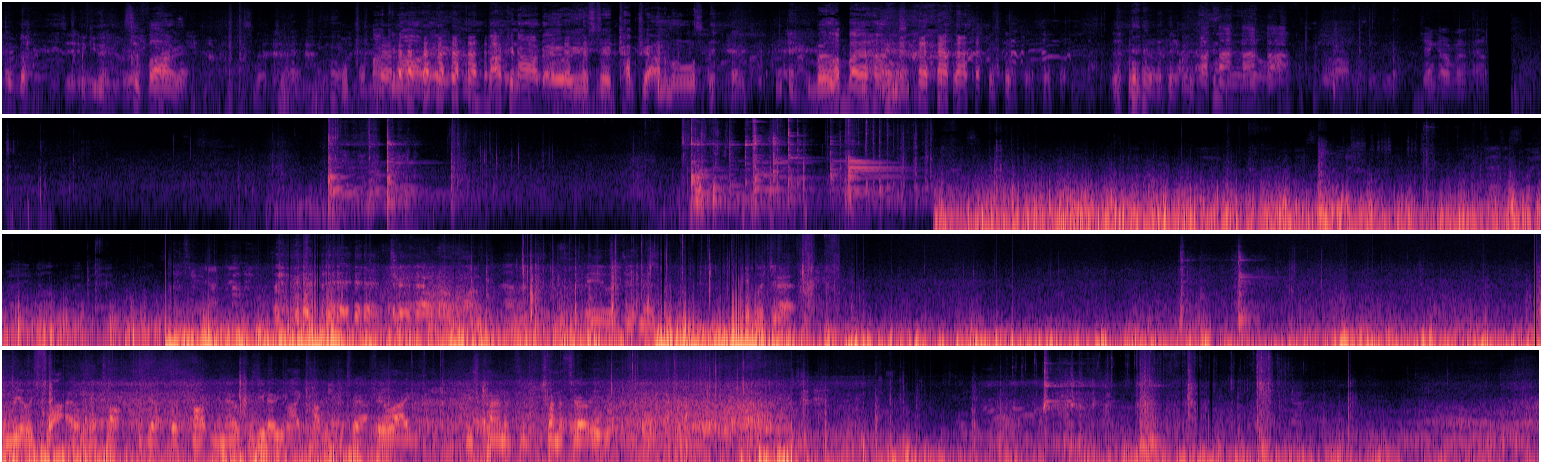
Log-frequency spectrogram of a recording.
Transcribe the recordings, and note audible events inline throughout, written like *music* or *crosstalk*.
*laughs* Safari. Back in our day, back in our day, we used to capture animals with our bare hands. Be Flat over the top to get the top, you know, because you know you like cabin into it. I feel like he's kind of trying to throw you, but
